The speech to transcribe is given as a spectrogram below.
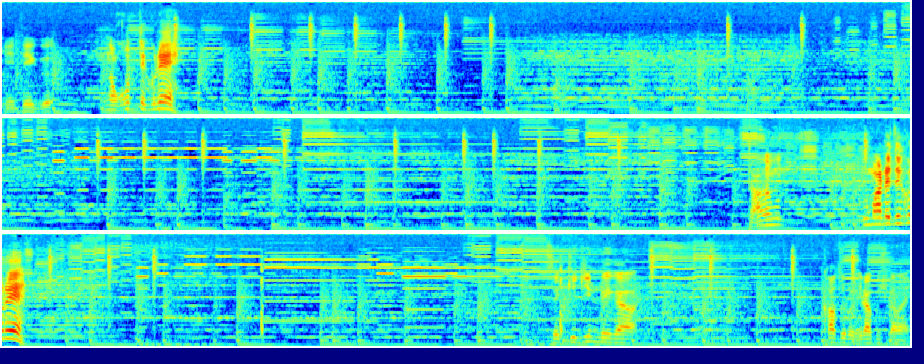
消えていく。残ってくれ。生まれてくれ。石器人類が活路を開くしかない。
